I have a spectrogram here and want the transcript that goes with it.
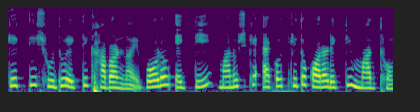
কেকটি শুধু একটি খাবার নয়, বরং একটি মানুষকে একত্রিত করার একটি মাধ্যম।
